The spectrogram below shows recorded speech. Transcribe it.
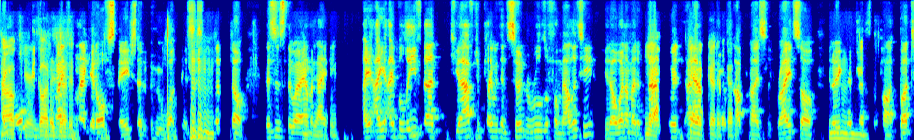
I okay, got it, got it. When I get off stage, that who what this is. no, this is the way I am, exactly. and I, I, I believe that you have to play within certain rules of formality. You know, when I'm at a yeah. banquet, I have got to dress up nicely, right? So you know, mm-hmm. you can dress the part, but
